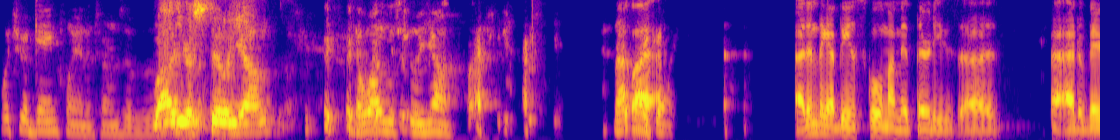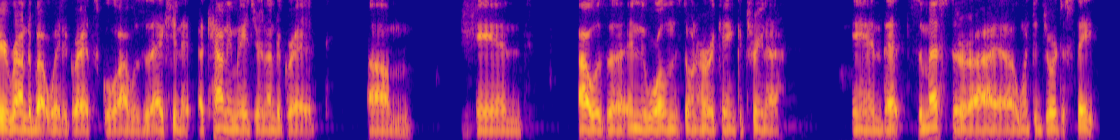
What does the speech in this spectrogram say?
what's your game plan in terms of while you're still young? yeah, while you're still young. Not well, like I a, I didn't think I'd be in school in my mid 30s. Uh, I had a very roundabout way to grad school. I was actually an accounting major in undergrad, um, and I was uh, in New Orleans during Hurricane Katrina. And that semester, I uh, went to Georgia State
